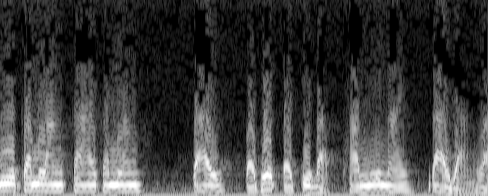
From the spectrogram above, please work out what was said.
มีกำลังกายกำลังใจประพฤติปฏิบัติทำนี้ในได้อย่างไร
